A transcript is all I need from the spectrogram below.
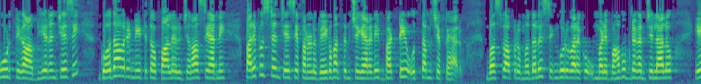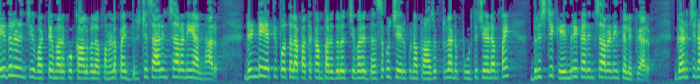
పూర్తిగా అధ్యయనం చేసి గోదావరి నీటితో పాలేరు జలాశయాన్ని పరిపుష్ట చేసే పనులు వేగవంతం చేయాలని భట్టి ఉత్తమ్ చెప్పారు. బస్వాపురం మొదలు సింగూరు వరకు ఉమ్మడి మహబూబ్నగర్ జిల్లాలో ఏదుల నుంచి వట్టె వరకు కాలువల పనులపై దృష్టి సారించాలని అన్నారు. డిండి ఎత్తిపోతల పథకం పరిధిలో చివరి దశకు చేరుకున్న ప్రాజెక్టులను పూర్తి చేయడంపై దృష్టి కేంద్రీకరించాలని తెలిపారు. గడిచిన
